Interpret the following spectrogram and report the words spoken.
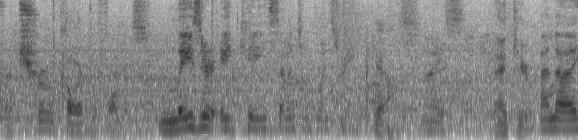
for true color performance. Laser 8K 17.3. Yes. Nice. Thank you. And uh,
